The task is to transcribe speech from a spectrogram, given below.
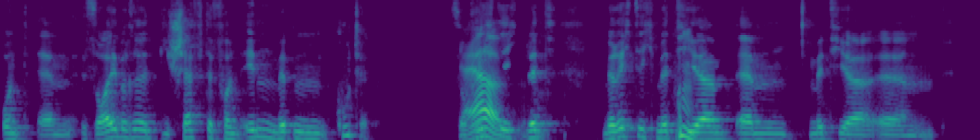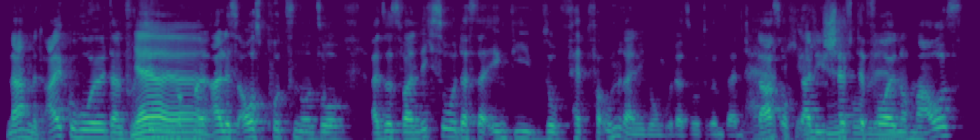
und ähm, säubere die Schäfte von innen mit einem Q-Tip. So ja, richtig mit, richtig mit hm. hier, ähm, mit hier, ähm, na, mit Alkohol, dann von ja, ja, nochmal alles ausputzen und so. Also es war nicht so, dass da irgendwie so Fettverunreinigung oder so drin sein. Ich ja, las auch alle die Schäfte vorher nochmal aus.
